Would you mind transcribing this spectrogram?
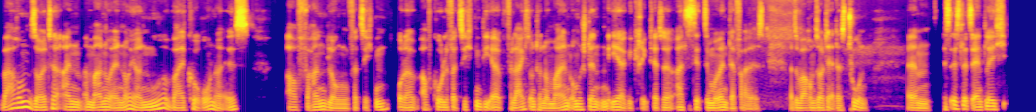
Warum sollte ein Manuel Neuer nur, weil Corona ist, auf Verhandlungen verzichten oder auf Kohle verzichten, die er vielleicht unter normalen Umständen eher gekriegt hätte, als es jetzt im Moment der Fall ist? Also warum sollte er das tun? Ähm, es ist letztendlich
